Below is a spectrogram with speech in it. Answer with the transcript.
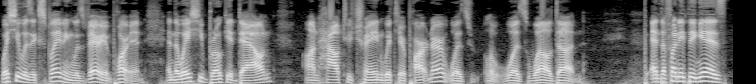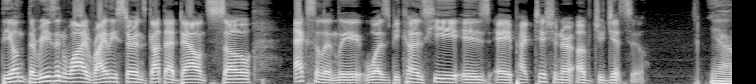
What she was explaining was very important, and the way she broke it down on how to train with your partner was was well done. And the funny thing is, the on, the reason why Riley Stearns got that down so excellently was because he is a practitioner of jujitsu. Yeah.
